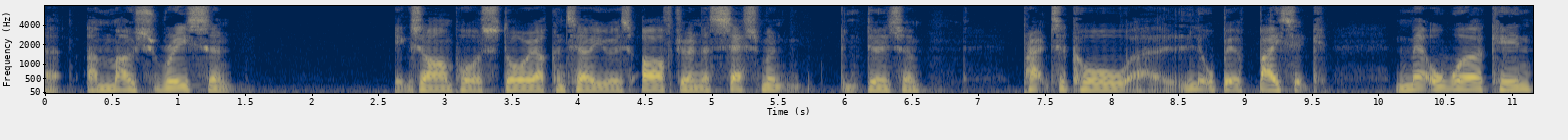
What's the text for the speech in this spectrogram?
Uh, a most recent example, a story I can tell you is after an assessment, doing some practical, a uh, little bit of basic metalworking,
